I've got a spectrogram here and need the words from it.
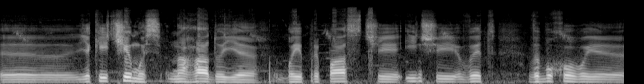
е, який чимось нагадує боєприпас чи інший вид вибухової е,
